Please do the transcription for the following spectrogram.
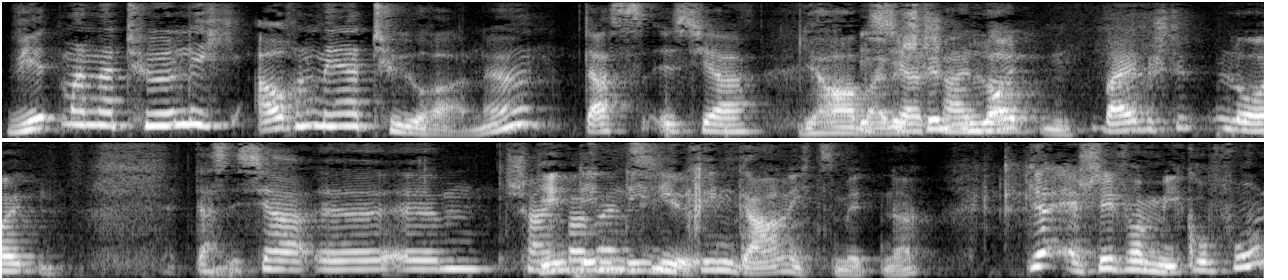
wird man natürlich auch ein Märtyrer, ne? Das ist ja Ja, bei ist bestimmten scheinbar- Leuten. Bei bestimmten Leuten. Das ist ja äh, ähm, Den, scheinbar den, sein die, die Ziel. kriegen gar nichts mit, ne? Ja, er steht vor dem Mikrofon,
